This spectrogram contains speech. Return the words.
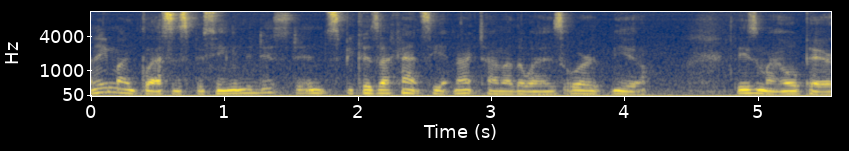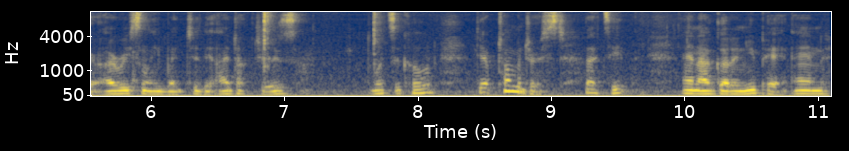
I need my glasses for seeing in the distance because I can't see at night time otherwise, or, yeah. These are my old pair. I recently went to the eye doctor's, what's it called? The optometrist, that's it. And I've got a new pair, and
